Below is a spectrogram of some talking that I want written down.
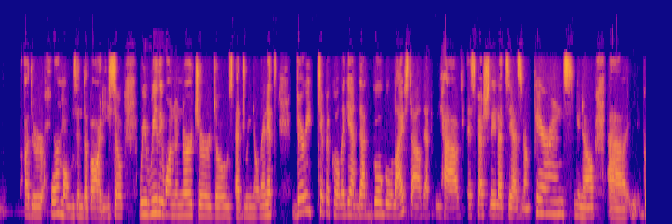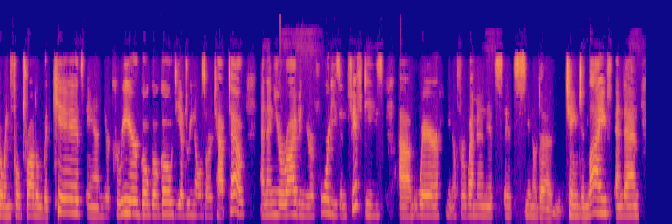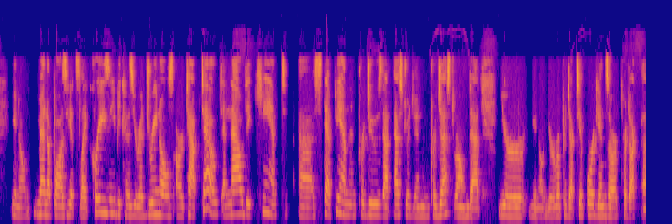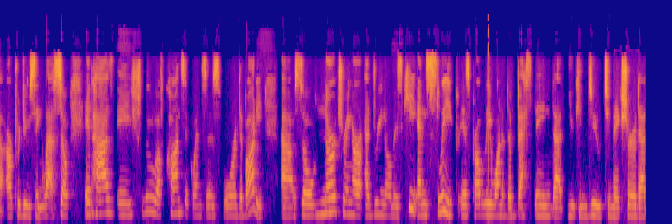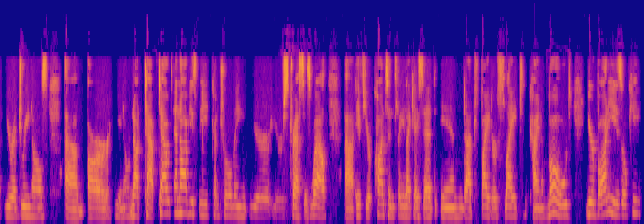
other hormones in the body. So we really want to nurture those adrenal. And it's very typical, again, that go go lifestyle that we have, especially, let's say, as young parents, you know, uh, going full throttle with kids and your career, go, go, go. The adrenals are tapped out. And then you arrive in your 40s and 50s, um, where, you know, for women, it's, it's, you know, the change in life. And then you know, menopause hits like crazy because your adrenals are tapped out and now they can't uh, step in and produce that estrogen and progesterone that your you know your reproductive organs are product uh, are producing less. So it has a slew of consequences for the body. Uh, so nurturing our adrenal is key, and sleep is probably one of the best thing that you can do to make sure that your adrenals um, are you know not tapped out, and obviously controlling your your stress as well. Uh, if you're constantly, like I said, in that fight or flight kind of mode, your body is okay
